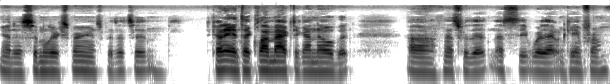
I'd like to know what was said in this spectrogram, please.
I had a similar experience, but that's it. It's kind of anticlimactic, I know, but uh, that's where that that's the, where that one came from.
